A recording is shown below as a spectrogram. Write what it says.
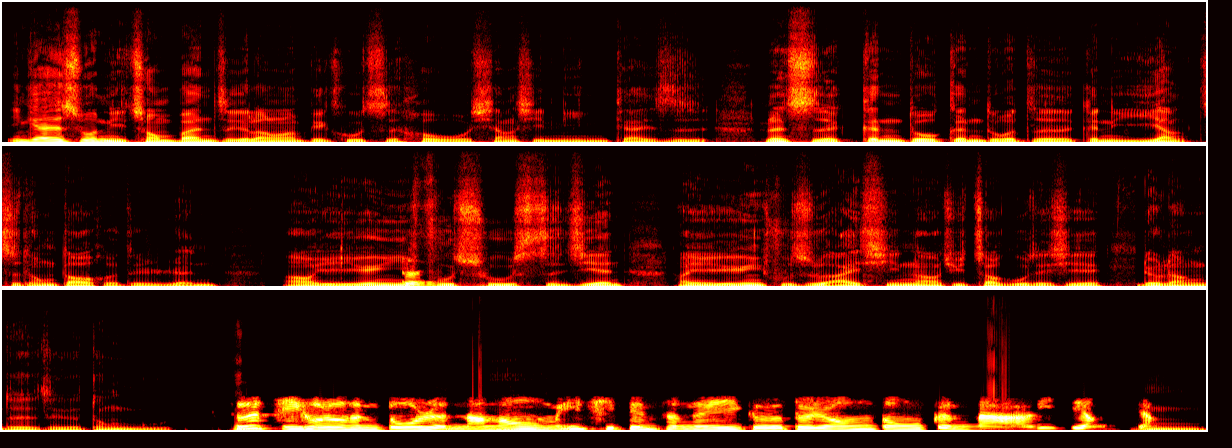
应该是说，你创办这个浪浪别哭之后，我相信你应该是认识了更多更多的跟你一样志同道合的人，然后也愿意付出时间，然后也愿意付出爱心，然后去照顾这些流浪的这个动物。就是集合了很多人呐，然后我们一起变成了一个对流浪动物更大的力量。这样。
